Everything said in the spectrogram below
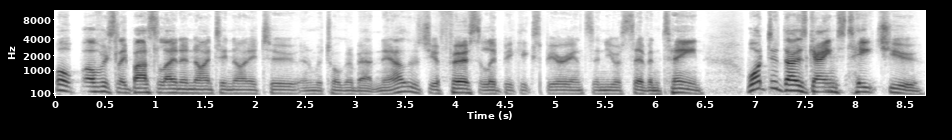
Well, obviously, Barcelona 1992, and we're talking about now, it was your first Olympic experience and you're 17. What did those games teach you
